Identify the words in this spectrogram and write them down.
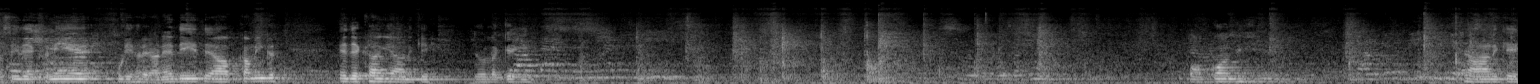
ਅਸੀਂ ਦੇਖਣੀ ਹੈ ਕੁੜੀ ਹਰਿਆਣੇ ਦੀ ਤੇ ਆਪ ਇਹ ਦੇਖਾਂਗੇ ਆਣ ਕੇ ਜੋ ਲੱਗੇਗੀ। ਪੌਪਕੌਰਨ ਦੀ। ਜਾਣ ਕੇ।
